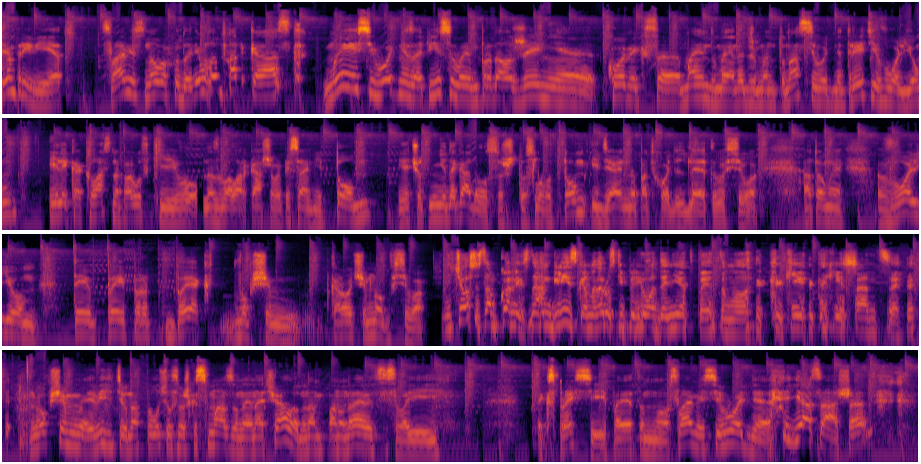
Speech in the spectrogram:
Всем привет! С вами снова Худонило подкаст. Мы сегодня записываем продолжение комикса Mind Management. У нас сегодня третий волюм, или как классно по-русски его назвал Аркаша в описании, том. Я что-то не догадывался, что слово «том» идеально подходит для этого всего. А то мы volume, paperback, в общем, короче, много всего. Ничего, что сам комикс на английском, а на русский перевода нет, поэтому какие, какие шансы? В общем, видите, у нас получилось немножко смазанное начало, но нам оно нравится своей экспрессией, поэтому с вами сегодня я Саша.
